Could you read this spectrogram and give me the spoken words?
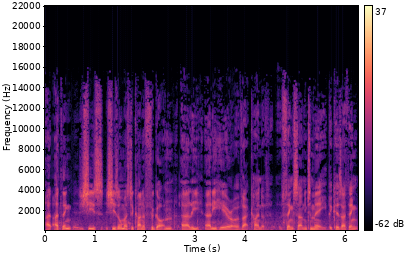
I, I, think she's she's almost a kind of forgotten early early hero of that kind of thing. Certainly to me, because I think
